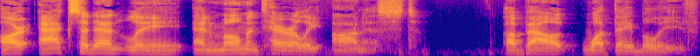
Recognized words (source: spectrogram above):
are accidentally and momentarily honest about what they believe?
